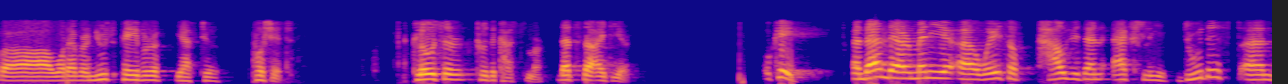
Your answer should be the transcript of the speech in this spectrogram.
uh, whatever newspaper, you have to push it closer to the customer. That's the idea. Okay, and then there are many uh, ways of how you then actually do this, and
